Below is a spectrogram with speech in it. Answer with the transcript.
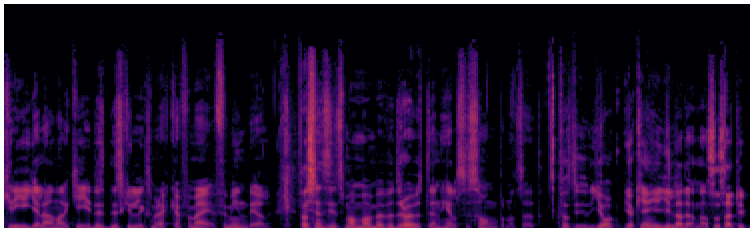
krig eller anarki. Det, det skulle liksom räcka för mig, för min del. det Fast- känns inte som att man behöver dra ut en hel säsong på något sätt. Fast jag, jag kan ju gilla den, alltså så här, typ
